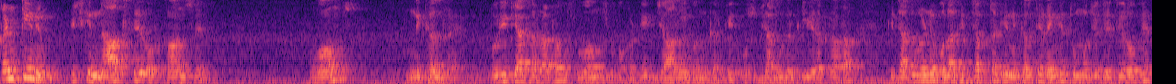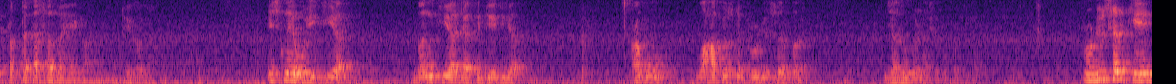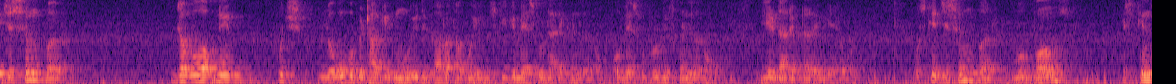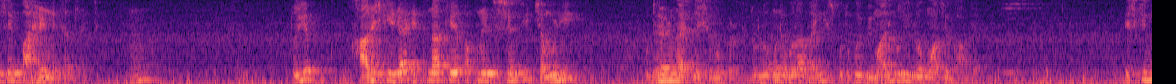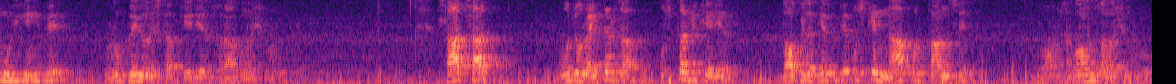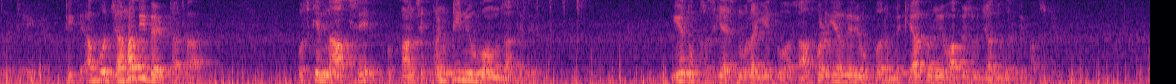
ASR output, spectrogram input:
कंटिन्यू इसके नाक से और कान से वर्म्स निकल रहे हैं। और ये क्या कर रहा था? उस वर्म्स को पकड़ के एक जार में बंद करके उस जादूगर के लिए रख रहा था कि जादूगर ने बोला कि जब तक ये निकलते रहेंगे तुम मुझे देते रहोगे तब तक असर रहेगा। ठीक हो गया। इसने वही किया बंद किया जाके दे दिया। अब वो वहाँ पे उसने प्रोड्यूसर पर जादू करना शुरू कर दिया। प्रोड्यूसर के जिस्म पर जब वो अपनी कुछ लोगों को बिठा के मूवी दिखा रहा था वही उसकी कि मैं इसको डायरेक्ट करने लगा हूँ और मैं इसको प्रोड्यूस करने लगा हूँ ये डायरेक्टर है ये है वो। उसके जिस्म पर वो वर्म्स स्किन से बाहर निकल रहे थे। हम्म, तो ये खारिज किया जाए इतना कि अपने जिस्म की चमड़ी उधेड़ना इसने शुरू कर दी। तो लोगों ने बोला भाई इसको तो कोई बीमारी होगी लोग वहाँ से भाग गए इसकी मूवी यहीं पे रुक गई और इसका कैरियर ख़राब होना शुरू हो गया। साथ साथ वो जो राइटर था उसका भी कैरियर दाव पे लग गया क्योंकि उसके नाक और कान से आना वॉर्म्स शुरू हो गए ठीक है। ठीक है अब वो जहाँ भी बैठता था उसके नाक से और कान से कंटिन्यू वॉर्म्स आते थे। ये तो फंस गया इसने बोला ये तो अजाब पड़ गया मेरे ऊपर अब मैं क्या करूँ ये वापस उस जादूगर के पास गया।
